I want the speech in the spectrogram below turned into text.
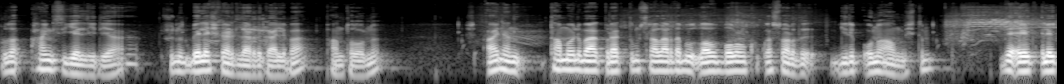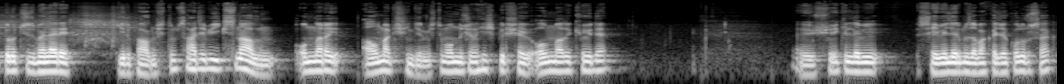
Burada hangisi geldiydi ya? Şunu beleş verdilerdi galiba pantolonu. Aynen tam oyunu bırak bıraktığım sıralarda bu Love Balloon kuklası vardı. Girip onu almıştım. Bir de ele- elektro çizmeleri girip almıştım. Sadece bir ikisini aldım. Onları almak için girmiştim. Onun dışında hiçbir şey olmadı köyde. Ee, şu şekilde bir seviyelerimize bakacak olursak.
